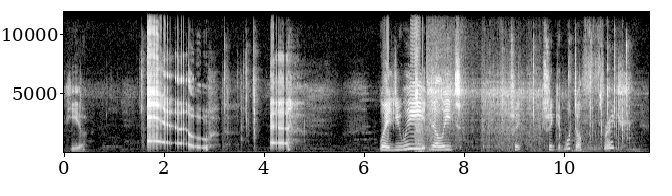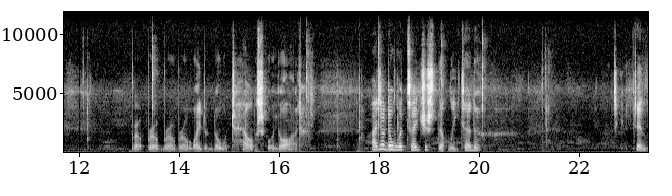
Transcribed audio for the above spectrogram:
here. Ow. Uh. Wait, do we delete trick trick it? What the frick? Bro, bro, bro, bro, I don't know what the hell is going on. I don't know what I just deleted. Then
